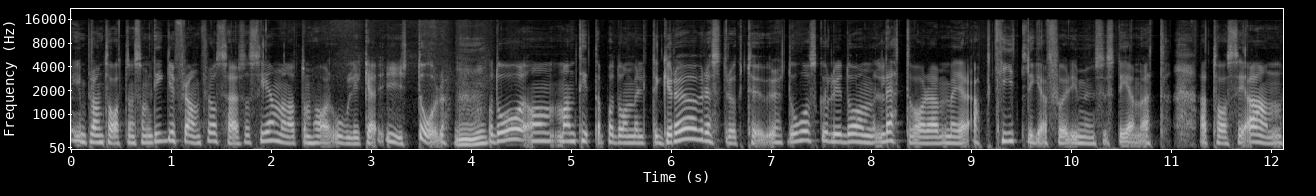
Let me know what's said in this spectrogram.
implantaten som ligger framför oss här, så ser man att de har olika ytor. Mm. Och då om man tittar på dem med lite grövre struktur, då skulle de lätt vara mer aptitliga för immunsystemet att ta sig an.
